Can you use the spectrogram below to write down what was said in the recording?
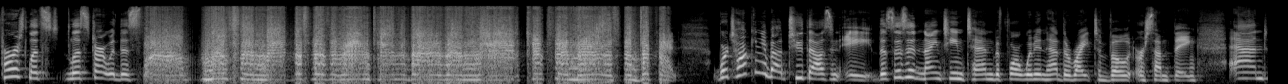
first, let's let's start with this. We're talking about 2008. This isn't 1910 before women had the right to vote or something. And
